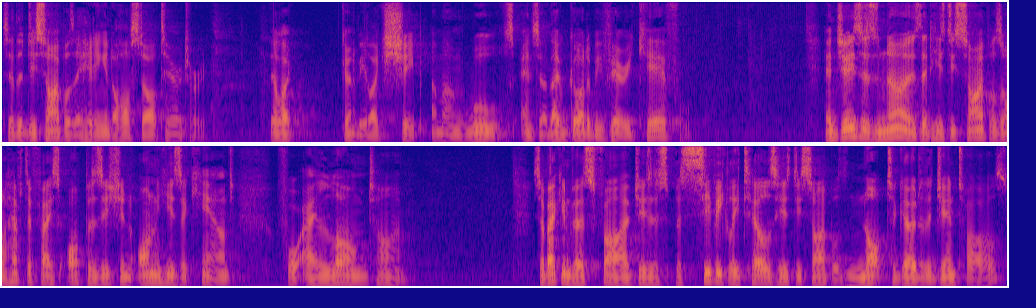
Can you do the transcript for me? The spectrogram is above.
So the disciples are heading into hostile territory. They're like going to be like sheep among wolves, and so they've got to be very careful. And Jesus knows that his disciples will have to face opposition on his account for a long time. So, back in verse 5, Jesus specifically tells his disciples not to go to the Gentiles.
